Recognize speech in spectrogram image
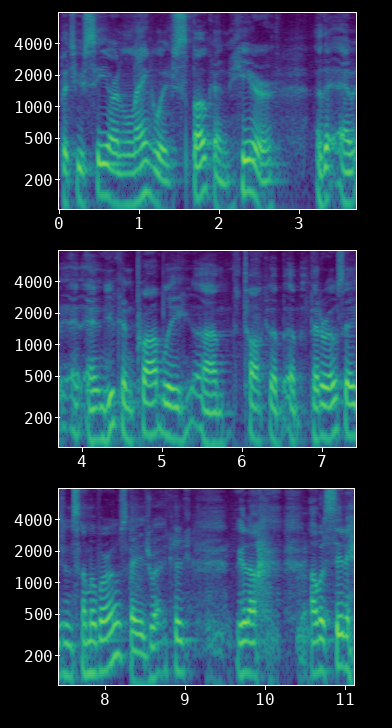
but you see our language spoken here. Uh, and you can probably um, talk better Osage than some of our Osage, right? You know, I was sitting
